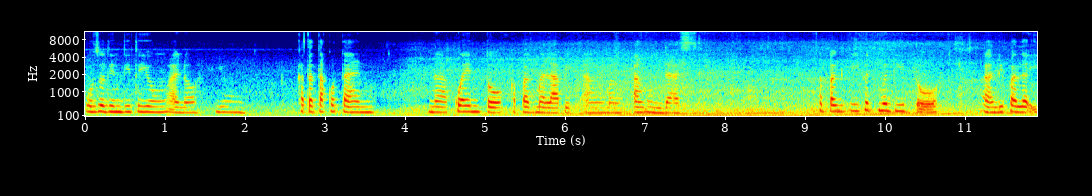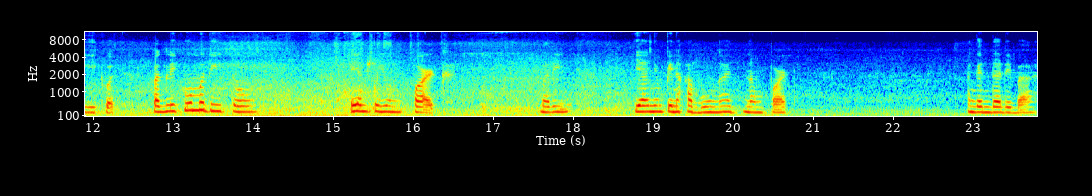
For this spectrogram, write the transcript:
uso din dito yung, ano, yung katatakutan na kwento kapag malapit ang ang undas. Sa pag-ikot mo dito, ah, pala iikot. Pagliko mo dito, ayan po yung park. Mari, yan yung pinakabungad ng park. Ang ganda, 'di ba?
